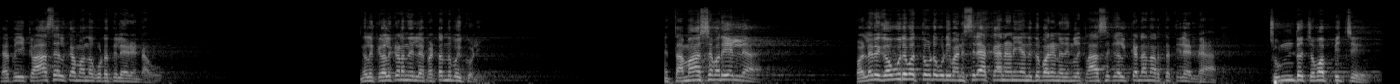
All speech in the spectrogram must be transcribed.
ചിലപ്പോൾ ഈ ക്ലാസ് കേൾക്കാൻ വന്ന കൂട്ടത്തിലേറെ നിങ്ങൾ കേൾക്കണമെന്നില്ല പെട്ടെന്ന് പോയിക്കോളി. തമാശ പറയല്ല. വളരെ ഗൗരവത്തോടു കൂടി മനസ്സിലാക്കാനാണ് ഞാനിത് പറയുന്നത്. നിങ്ങൾ ക്ലാസ് കേൾക്കേണ്ടെന്ന അർത്ഥത്തിലല്ല. ചുണ്ട് ചുമപ്പിച്ച്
